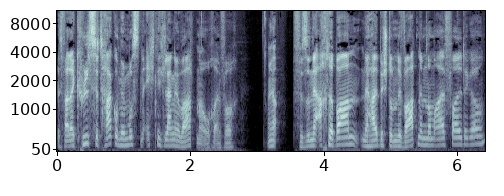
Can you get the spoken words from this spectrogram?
Es war der kühlste Tag und wir mussten echt nicht lange warten auch einfach. Ja. Für so eine Achterbahn eine halbe Stunde warten im Normalfall, Digga.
